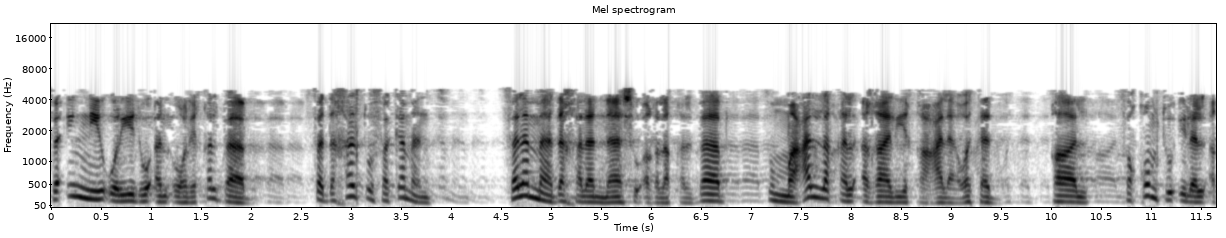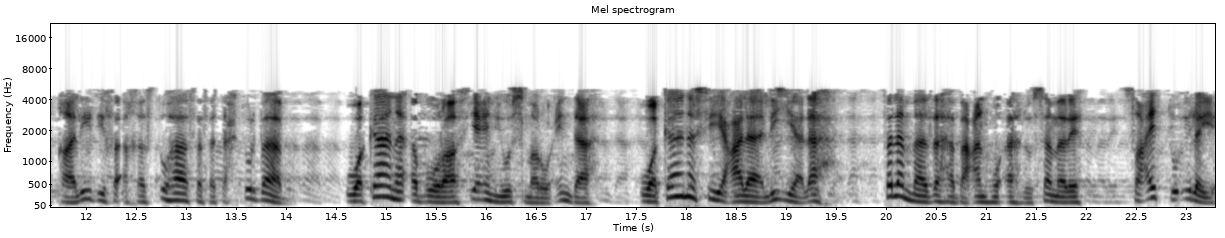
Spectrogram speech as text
فإني أريد أن أغلق الباب. فدخلت فكمنت. فلما دخل الناس أغلق الباب ثم علق الأغاليق على وتد. قال فقمت إلى الأقاليد فأخذتها ففتحت الباب. وكان أبو رافع يسمر عنده. وكان في علالي له فلما ذهب عنه أهل سمره صعدت إليه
